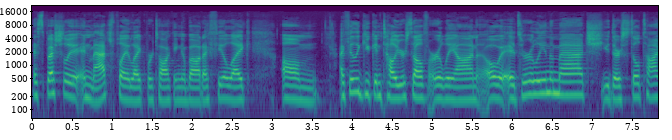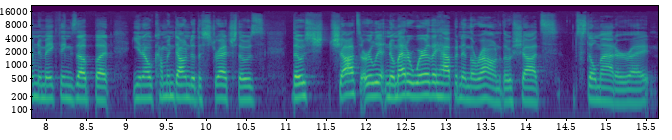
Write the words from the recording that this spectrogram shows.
especially in match play, like we're talking about. I feel like um, I feel like you can tell yourself early on, oh, it's early in the match. You, there's still time to make things up, but you know, coming down to the stretch, those those shots early, no matter where they happen in the round, those shots still matter, right?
